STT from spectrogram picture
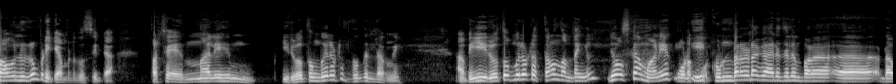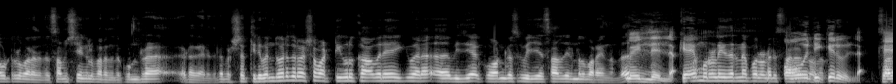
തവനൂരും പിടിക്കാൻ പറ്റുന്ന സീറ്റാണ് പക്ഷേ എന്നാലും ഇരുപത്തൊമ്പതിലോട്ട് എത്തത്തില്ല നീ അപ്പോൾ ഈ ഇരുപത്തൊമ്പതിലോട്ട് എത്തണം എന്നുണ്ടെങ്കിൽ ജോസ് കെ മാണിയെ കൂടെ ഈ കുണ്ടറയുടെ കാര്യത്തിലും പല ഡൗട്ടുകൾ പറയുന്നുണ്ട് സംശയങ്ങൾ പറയുന്നുണ്ട് കുണ്ടറയുടെ കാര്യത്തിൽ പക്ഷെ തിരുവനന്തപുരത്ത് പക്ഷേ വട്ടിയൂർക്കാവിലേക്ക് വരെ വിജയ കോൺഗ്രസ് വിജയ സാധ്യതയുണ്ടെന്ന് പറയുന്നുണ്ട്. ഇല്ല ഇല്ല. കെ മുരളീധരനെ പോലുള്ള ഒരിക്കലും ഇല്ല കെ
